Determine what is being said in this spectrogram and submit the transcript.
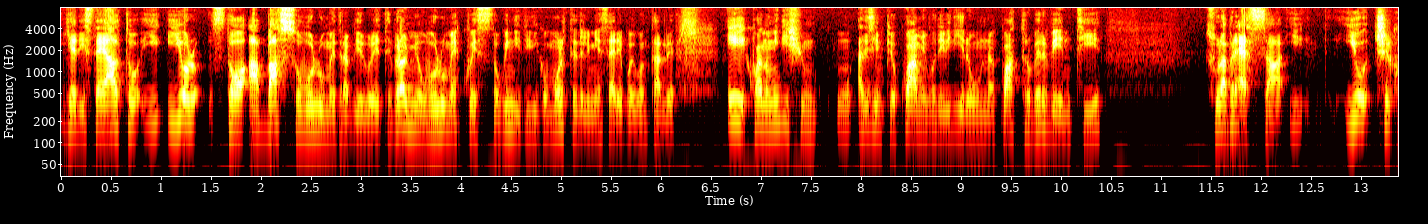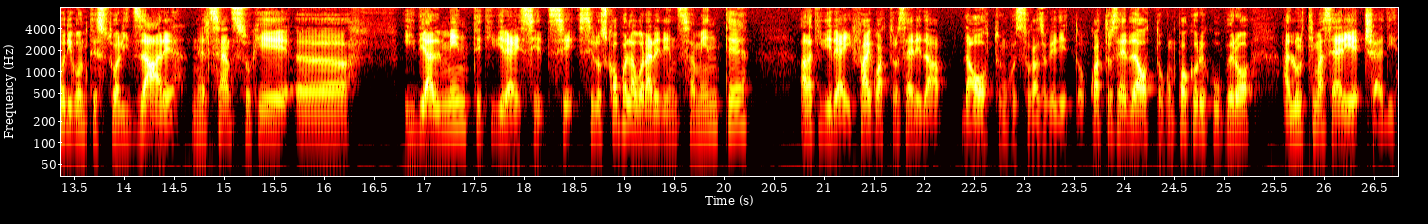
chiedi, stai alto, io sto a basso volume, tra virgolette, però il mio volume è questo, quindi ti dico, molte delle mie serie puoi contarle. E quando mi dici, un, un, ad esempio, qua mi potevi dire un 4x20, sulla pressa, io cerco di contestualizzare, nel senso che uh, idealmente ti direi, se, se, se, lo scopo è lavorare densamente, allora ti direi fai 4 serie da, da 8 in questo caso che hai detto, 4 serie da 8 con poco recupero, all'ultima serie cedi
